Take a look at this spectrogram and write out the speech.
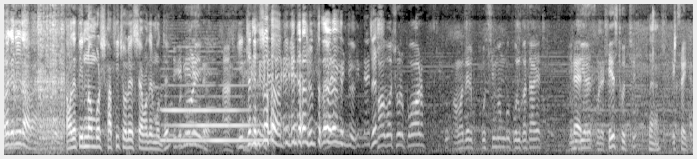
ওনাকে দিয়ে দাও হ্যাঁ। আমাদের তিন নম্বর সাথী চলে এসছে আমাদের মধ্যে। ছ বছর পর আমাদের পশ্চিমবঙ্গ কলকাতায় ইন্ডিয়ার মানে টেস্ট হচ্ছে। হ্যাঁ। এক্সাইটেড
